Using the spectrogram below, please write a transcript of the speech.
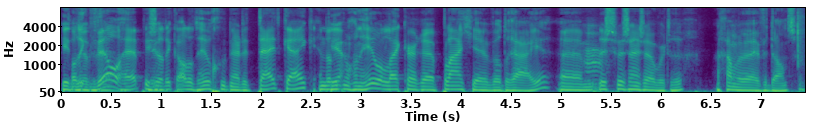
Wat ik wel heb, is ja. dat ik altijd heel goed naar de tijd kijk. En dat Ja. ik nog een heel lekker eh, plaatje wil draaien. Um, Ah. Dus we zijn zo weer terug. Dan gaan we weer even dansen.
